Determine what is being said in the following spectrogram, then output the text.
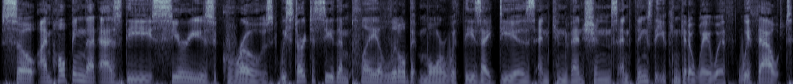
So I'm hoping that as the series grows, we start to see them play a little bit more with these ideas and conventions and things that you can get away with without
